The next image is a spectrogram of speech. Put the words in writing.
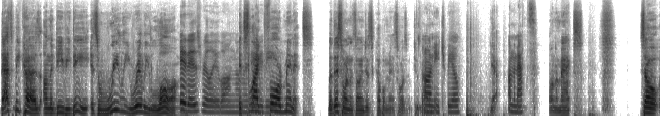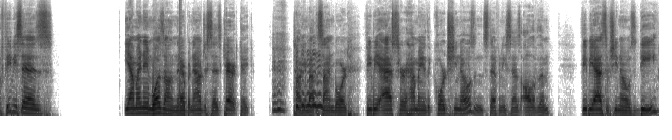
that's because on the DVD it's really, really long. it is really long. On It's the like DVD. four minutes, but this one is only just a couple minutes. It wasn't too bad On HBO. Yeah. On the Max. on the max. So Phoebe says, "Yeah, my name was on there, but now it just says carrot cake." Talking about the signboard. Phoebe asks her how many of the chords she knows, and Stephanie says all of them. Phoebe asks if she knows D.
